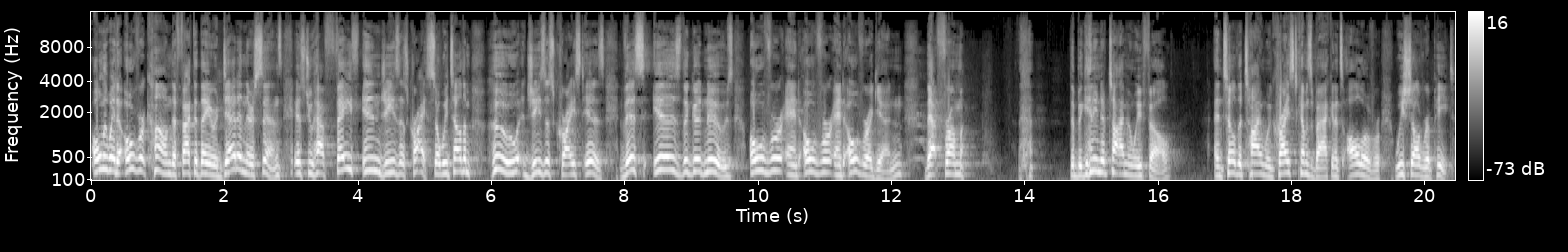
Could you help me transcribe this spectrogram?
only way to overcome the fact that they are dead in their sins is to have faith in Jesus Christ. So we tell them who Jesus Christ is. This is the good news over and over and over again that from the beginning of time and we fell, until the time when Christ comes back and it's all over, we shall repeat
